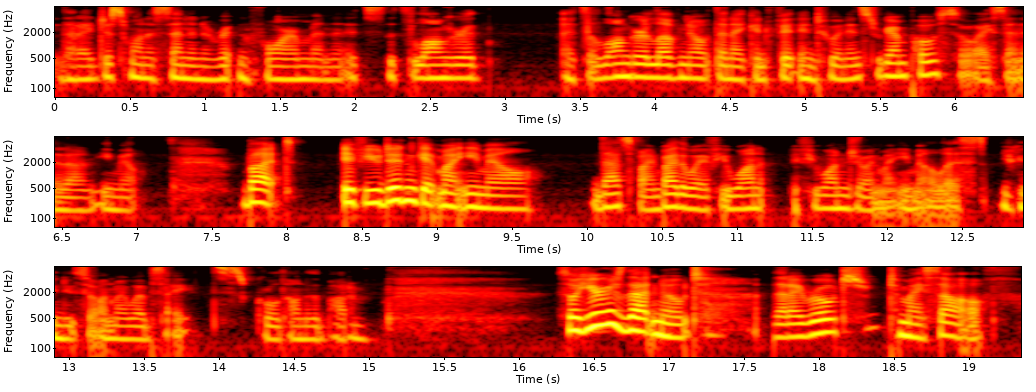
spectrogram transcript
that I just want to send in a written form, and it's it's longer. It's a longer love note than I can fit into an Instagram post, so I send it on email. But if you didn't get my email, that's fine. By the way, if you want if you want to join my email list, you can do so on my website. Scroll down to the bottom. So here is that note that I wrote to myself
